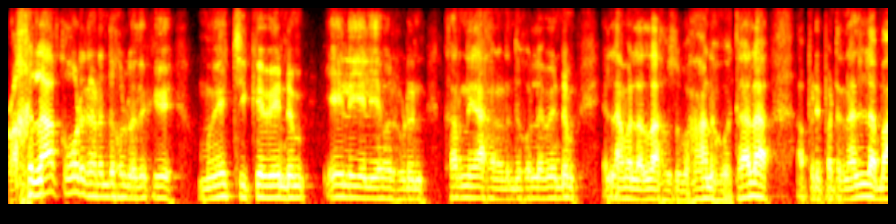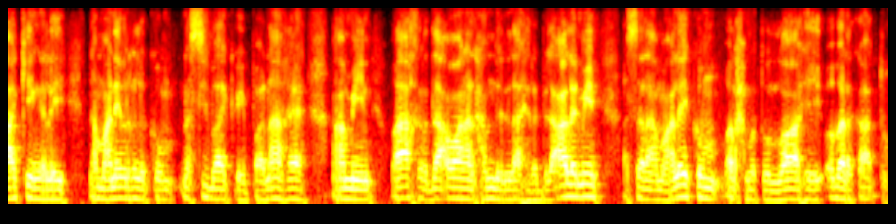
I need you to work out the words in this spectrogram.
அஹ்லாக்கோடு நடந்து கொள்வதற்கு முயற்சிக்க வேண்டும். ஏழை எளியவர்களுடன் கருணையாக நடந்து கொள்ள வேண்டும். எல்லாமல் அல்லாஹு சுபஹானஹு தாலா அப்படிப்பட்ட நல்ல பாக்கியங்களை நம் அனைவர்களுக்கும் நசீபாக்கி வைப்பானாக. ஆமீன். வாஹர் தாவான் அலமதுல்லாஹி ரபில் ஆலமீன். அஸ்லாம் வலைக்கம் வரமத்துல்லாஹி வபர்காத்து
